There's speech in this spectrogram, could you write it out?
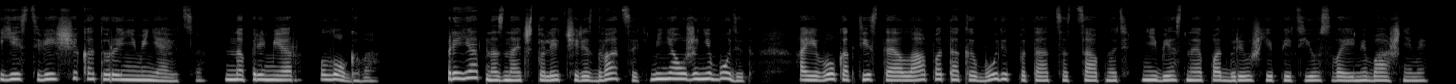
Есть вещи, которые не меняются. Например, логово. Приятно знать, что лет через двадцать меня уже не будет, а его когтистая лапа так и будет пытаться цапнуть небесное подбрюшье пятью своими башнями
